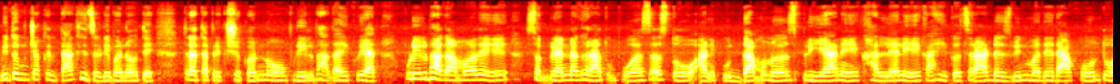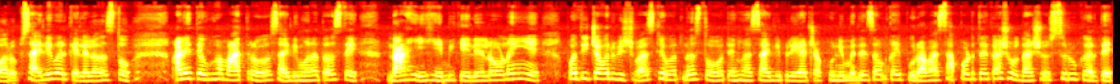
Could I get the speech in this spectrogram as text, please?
मी तुमच्याकरिता खिचडी बनवते. तर आता प्रेक्षकांनो पुढील भाग ऐकूयात. पुढील भागामध्ये सगळ्यांना घरात उपवास असतो आणि मुद्दामूनच प्रियाने खाल्लेले काही कचरा डस्टबिनमध्ये दाखवून तो आरोप सायलीवर केलेला असतो. आणि तेव्हा मात्र सायली म्हणत असते नाही हे मी केलेलं नाही आहे पण तिच्यावर विश्वास ठेवत नसतो. तेव्हा सायली प्रियाच्या खोलीमध्ये जाऊन काही पुरावा सापडतोय का शोधाशोध सुरू करते.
